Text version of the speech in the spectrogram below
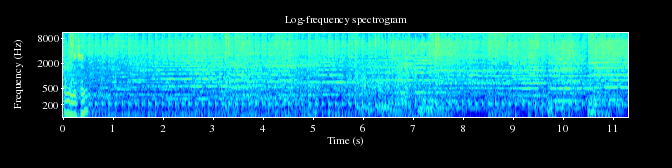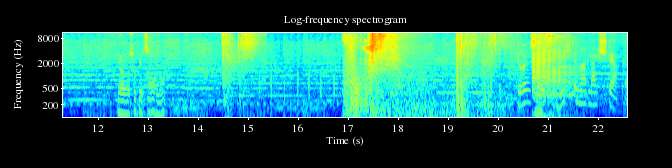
Kommen wir nicht hin. Ja, aber so geht's auch, ne? Größe ist nicht immer gleich Stärke.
